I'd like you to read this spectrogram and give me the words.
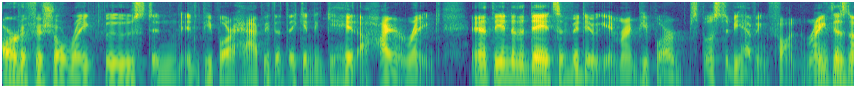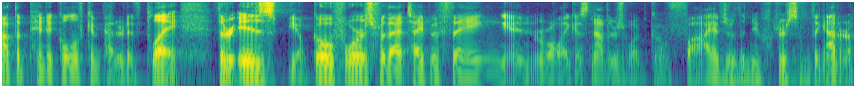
artificial rank boost and, and people are happy that they can hit a higher rank. And at the end of the day, it's a video game, right? People are supposed to be having fun. Ranked is not the pinnacle of competitive play. There is, you know, Go fours for that type of thing. And, well, I guess now there's what, Go fives or the new one or something. I don't know.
